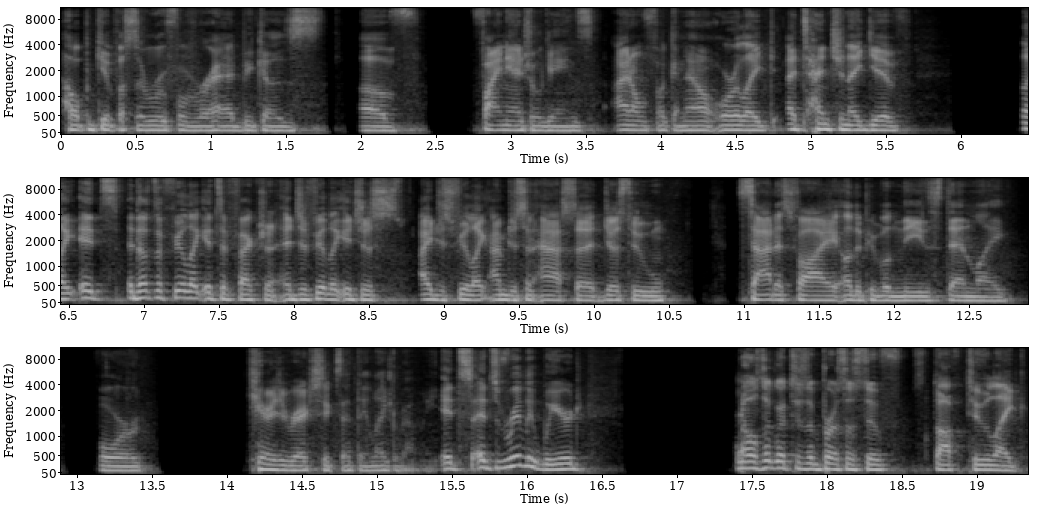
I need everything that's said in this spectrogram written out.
help give us a roof over our head because of financial gains. I don't fucking know. Or like attention I give. Like it's it doesn't feel like it's affection. I just feel like it's just I just feel like I'm just an asset just to satisfy other people's needs than like for characteristics that they like about me. It's it's really weird. And also go through some personal stuff stuff too, like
